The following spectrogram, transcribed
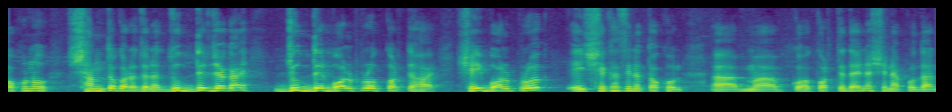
কখনো শান্ত করা যায় না যুদ্ধের জায়গায় যুদ্ধের বল প্রয়োগ করতে হয়। সেই বল প্রয়োগ এই শেখ হাসিনা তখন করতে দেয় না, সেনাপ্রধান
